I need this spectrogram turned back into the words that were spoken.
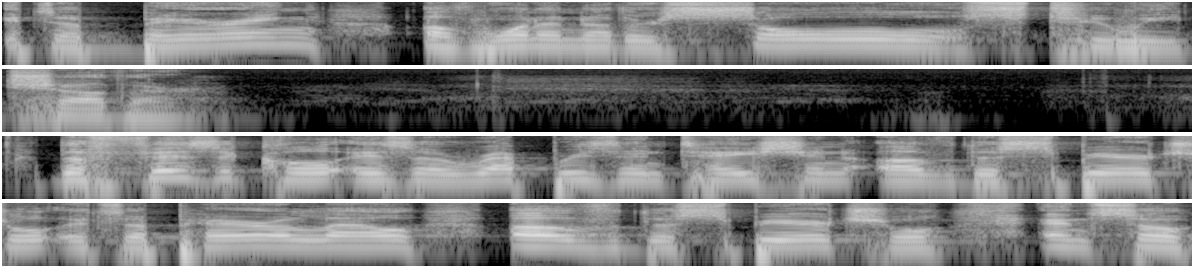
it's a bearing of one another's souls to each other. The physical is a representation of the spiritual. It's a parallel of the spiritual. And so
